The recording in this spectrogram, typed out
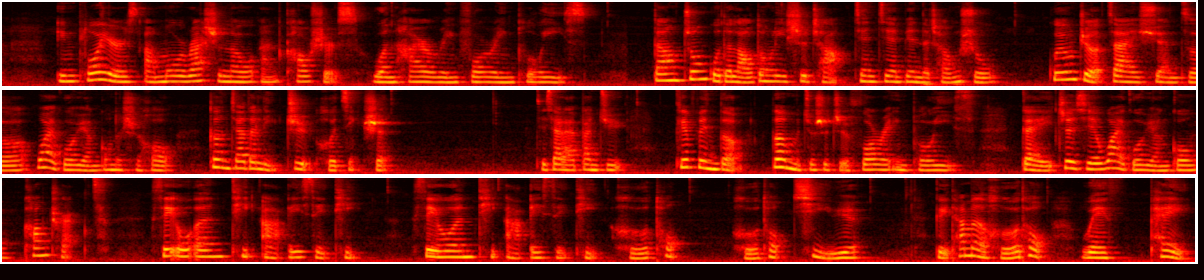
Employers are more rational and cautious when hiring foreign employees. 当中国的劳动力市场渐渐变得成熟，雇佣者在选择外国员工的时候更加的理智和谨慎。接下来半句，giving them，them 就是指 foreign employees，给这些外国员工 contracts，c o n t r a c t。contract 合同，合同契约，给他们合同 with pay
